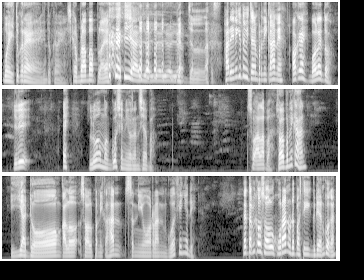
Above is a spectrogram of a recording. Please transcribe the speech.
Wah, itu keren, itu keren. Sekar berabab lah ya. Iya iya iya iya. Nggak jelas. Hari ini kita bicara pernikahan ya. Oke, boleh tuh. Jadi eh lu sama gue senioran siapa? Soal apa? Soal pernikahan? Iya dong. Kalau soal pernikahan senioran gua kayaknya deh. Eh, tapi kalau soal ukuran udah pasti gedean gua kan?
